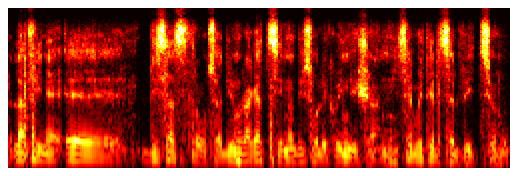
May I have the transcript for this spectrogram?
la fine eh, disastrosa di un ragazzino di soli 15 anni. Seguite il servizio.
